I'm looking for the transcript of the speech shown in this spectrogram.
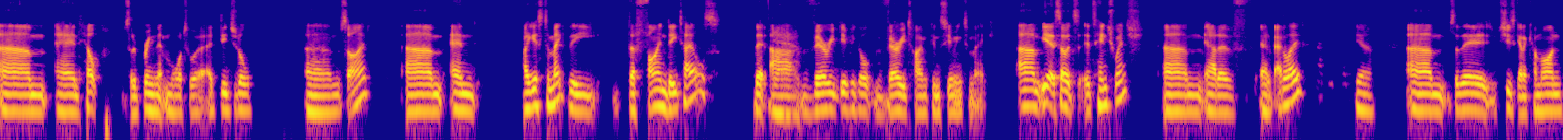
Um, and help sort of bring that more to a, a digital um, side. Um, and I guess to make the the fine details that are very difficult, very time consuming to make. Um, yeah, so it's it's Henchwench um, out of out of Adelaide. Yeah. Um, so there, she's going to come on.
